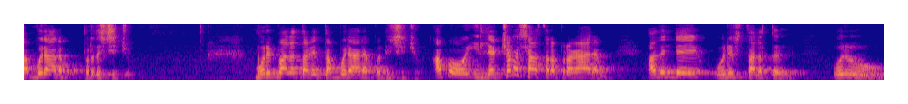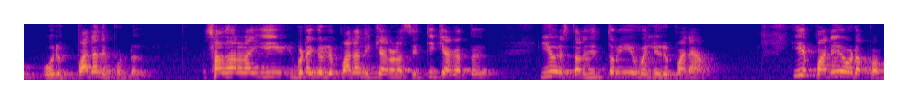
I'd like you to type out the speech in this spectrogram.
തമ്പുരാനെ പ്രതിഷ്ഠിച്ചു. മുറിപ്പാലത്തടി തമ്പുരാനെ പ്രതിഷ്ഠിച്ചു. അപ്പോൾ ഈ ലക്ഷണശാസ്ത്ര പ്രകാരം അതിന്റെ ഒരു സ്ഥലത്ത് ഒരു ഒരു പന നിപ്പുണ്ട്. സാധാരണ ഈ ഇവിടെ ഒരു പന നിൽക്കാനുള്ള സിറ്റിക്കകത്ത് ഈ ഒരു സ്ഥലത്ത് ഇത്രയും വലിയൊരു പന. ഈ പനയോടൊപ്പം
